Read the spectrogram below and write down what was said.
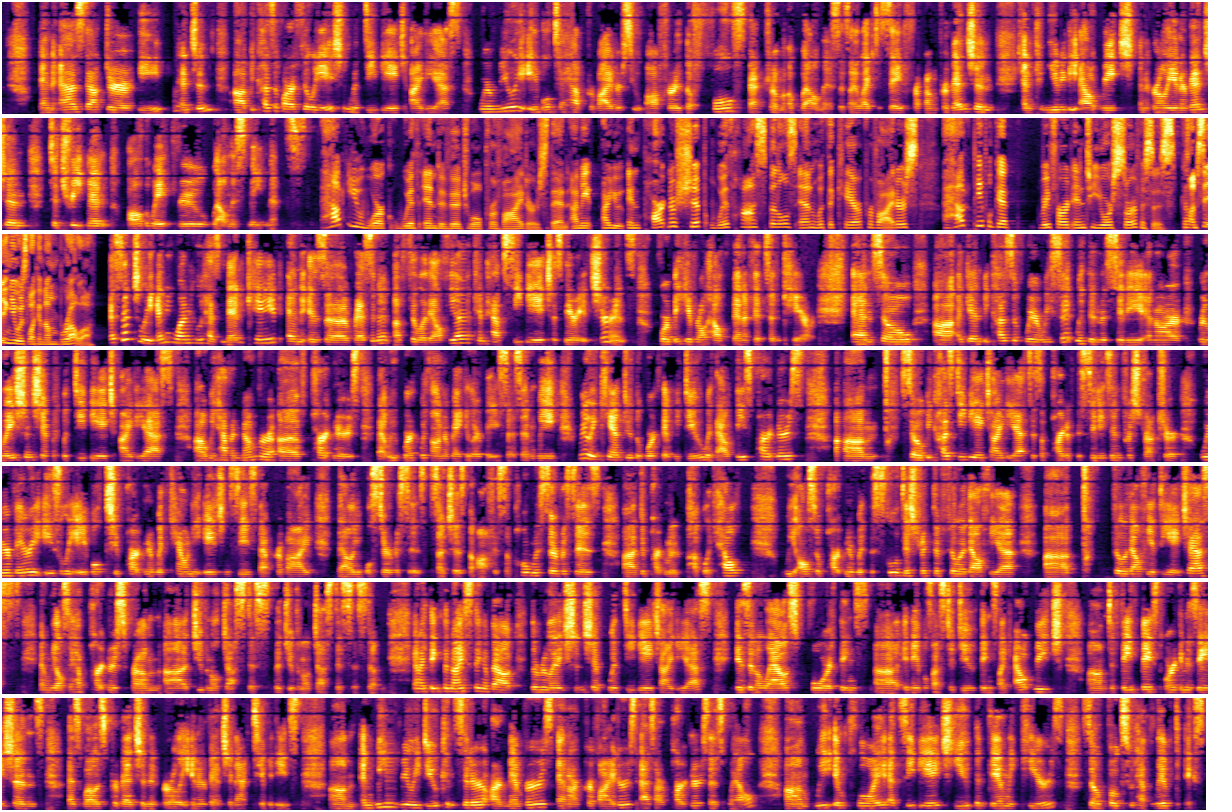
And as Dr. E mentioned, uh, because of our affiliation with DBH IDS, we're really able to have providers who offer the full spectrum of wellness, as I like to say, from prevention and community outreach and early intervention to treatment, all the way through wellness maintenance. How do you work with individual providers then? I mean, are you in partnership with hospitals and with the care providers? How do people get referred into your services? Because I'm seeing you as like an umbrella essentially anyone who has Medicaid and is a resident of Philadelphia can have CBH as their insurance for behavioral health benefits and care. And so, uh, again, because of where we sit within the city and our relationship with DBH IDS, uh, we have a number of partners that we work with on a regular basis. And we really can't do the work that we do without these partners. Um, so, because DBH IDS is a part of the city's infrastructure, we're very easily able able to partner with county agencies that provide valuable services, such as the Office of Homeless Services, uh, Department of Public Health. We also partner with the School District of Philadelphia, uh, Philadelphia DHS, and we also have partners from uh, juvenile justice, the juvenile justice system. And I think the nice thing about the relationship with DBH IDS is it allows for things, uh, enables us to do things like outreach um, to faith based organizations, as well as prevention and early intervention activities. Um, and we really do consider our members and our providers as our partners as well. Um, we employ at CBH youth and family peers. So so folks who have lived experience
